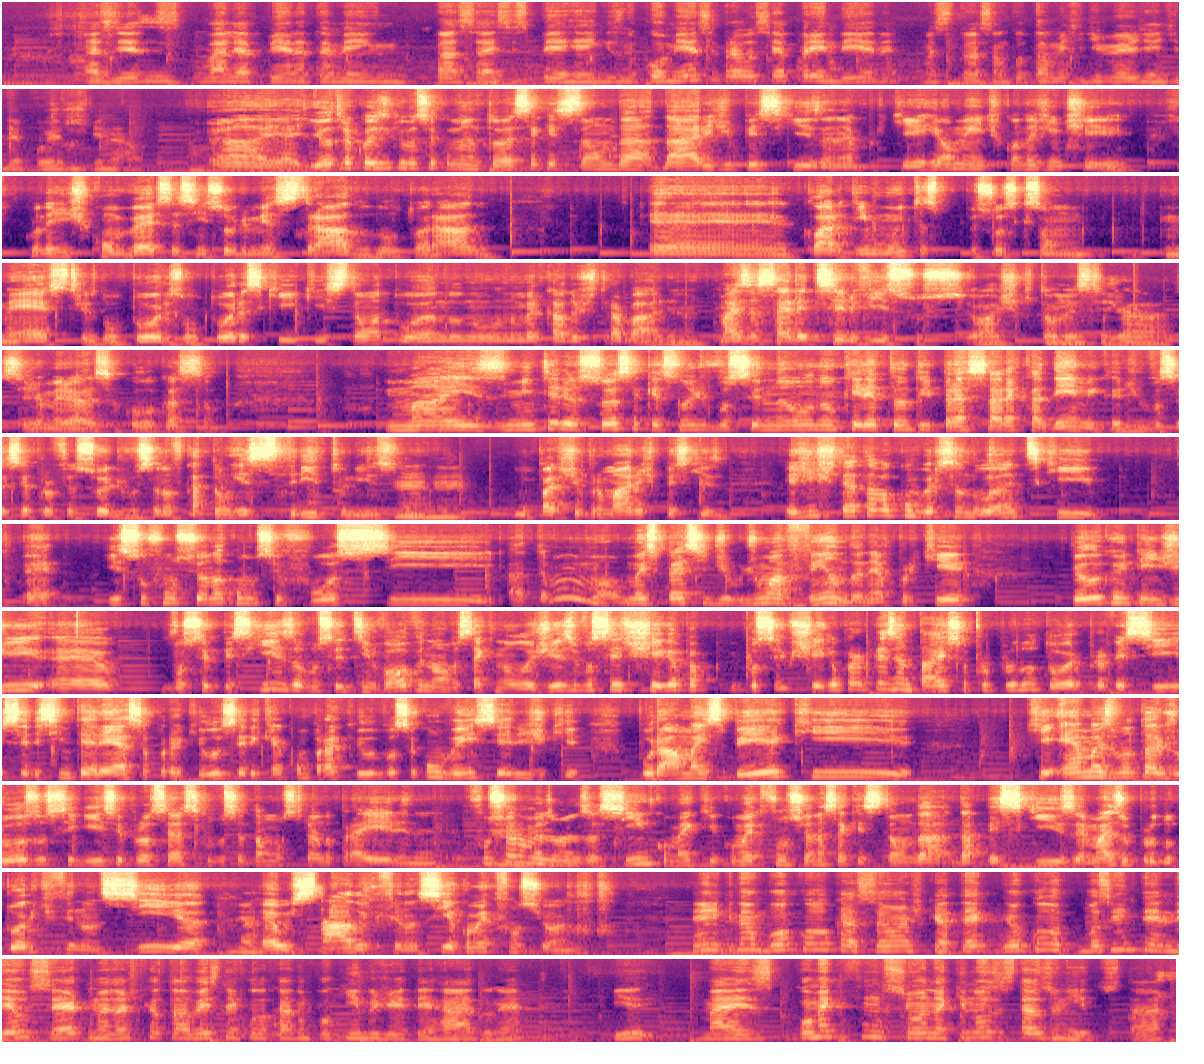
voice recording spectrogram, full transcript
às vezes vale a pena também passar esses perrengues no começo para você aprender, né? Uma situação totalmente divergente depois no final. Ai. E outra coisa que você comentou é essa questão da, da área de pesquisa, né? Porque realmente, quando a gente, quando a gente conversa assim sobre mestrado, doutorado, é, claro, tem muitas pessoas que são mestres, doutores, doutoras que, que estão atuando no, no mercado de trabalho, né? Mas essa área de serviços, eu acho que talvez seja, seja melhor essa colocação mas me interessou essa questão de você não, não querer tanto ir para essa área acadêmica, de você ser professor, de você não ficar tão restrito nisso, né? uhum. né? e partir para uma área de pesquisa. E a gente até estava conversando antes que é, isso funciona como se fosse até uma, uma espécie de, de, uma venda, né? Porque, pelo que eu entendi, é, você pesquisa, você desenvolve novas tecnologias e você chega para você chega para apresentar isso para o produtor, para ver se, se ele se interessa por aquilo, se ele quer comprar aquilo, você convence ele de que por A mais B que que é mais vantajoso seguir esse processo que você está mostrando para ele, né? Funciona uhum. mais ou menos assim? Como é que como é que funciona essa questão da, da pesquisa? É mais o produtor que financia? Uhum. É o estado que financia? Como é que funciona? Henrique, não, boa colocação. Acho que até eu colo... você entendeu certo, mas acho que eu talvez tenha colocado um pouquinho do jeito errado, né? E, mas como é que funciona aqui nos Estados Unidos, tá?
